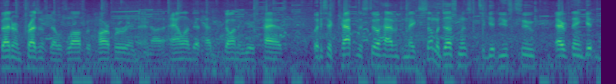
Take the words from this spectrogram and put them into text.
veteran presence that was lost with Harper and, and uh, Allen that had gone in years past. But he said Captain is still having to make some adjustments to get used to everything, getting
